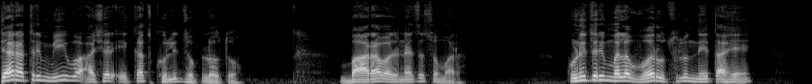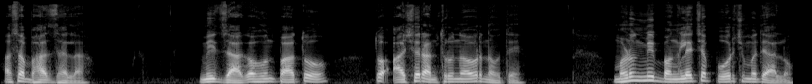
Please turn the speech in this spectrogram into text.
त्या रात्री मी व आशर एकाच खोलीत झोपलो होतो. बारा वाजण्याचा सुमार. कुणीतरी मला वर उचलून नेत आहे असा भास झाला. मी जागा होऊन पाहतो तो आशर अंथरुणावर नव्हते. म्हणून मी बंगल्याच्या पोर्चमध्ये आलो.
